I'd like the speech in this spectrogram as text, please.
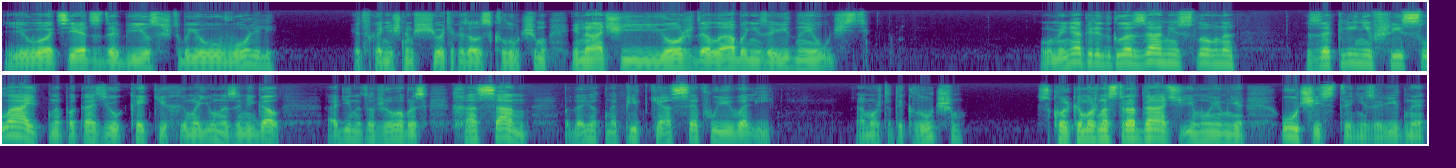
Его отец добился, чтобы ее уволили. Это в конечном счете оказалось к лучшему, иначе ее ждала бы незавидная участь. У меня перед глазами словно заклинивший слайд на показе у Кеких и Маюна замигал один и тот же образ. Хасан подает напитки Асефу и Вали. А может, это и к лучшему? Сколько можно страдать ему и мне? Участь-то незавидная.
